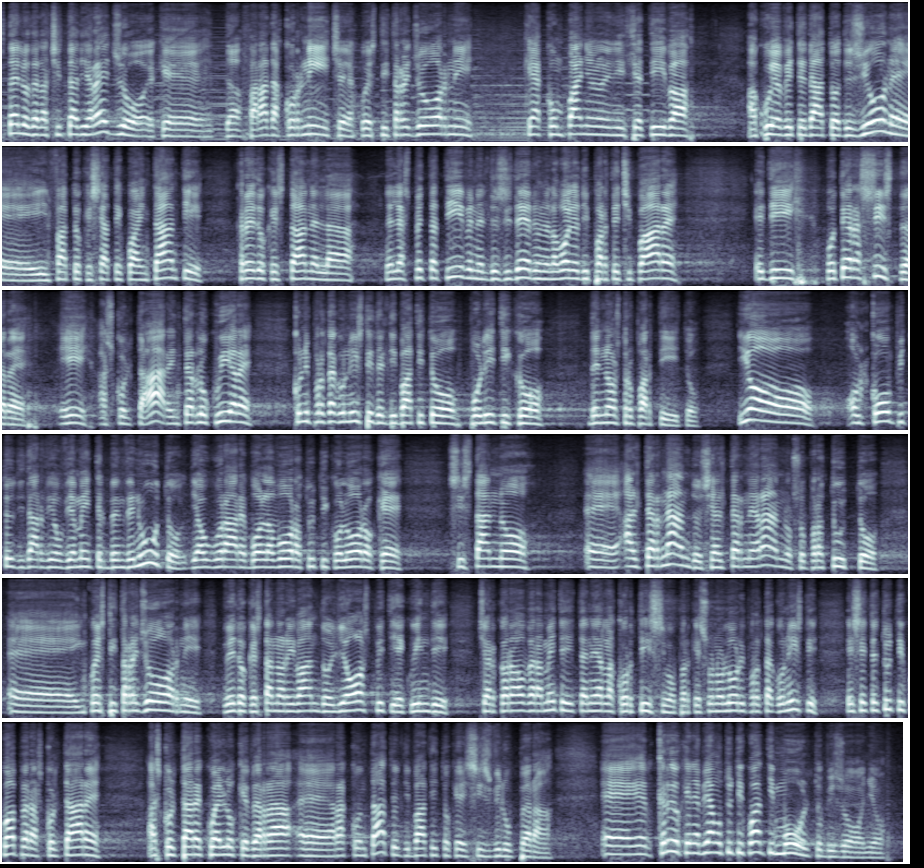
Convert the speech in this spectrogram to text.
castello della città di Reggio e che da, farà da cornice a questi tre giorni che accompagnano l'iniziativa a cui avete dato adesione e il fatto che siate qua in tanti credo che sta nella, nelle aspettative, nel desiderio, nella voglia di partecipare e di poter assistere e ascoltare, interloquire con i protagonisti del dibattito politico del nostro partito. Io ho il compito di darvi ovviamente il benvenuto, di augurare buon lavoro a tutti coloro che si stanno eh, alternando, si alterneranno soprattutto eh, in questi tre giorni, vedo che stanno arrivando gli ospiti e quindi cercherò veramente di tenerla cortissimo perché sono loro i protagonisti e siete tutti qua per ascoltare, ascoltare quello che verrà eh, raccontato, il dibattito che si svilupperà. Eh, credo che ne abbiamo tutti quanti molto bisogno.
